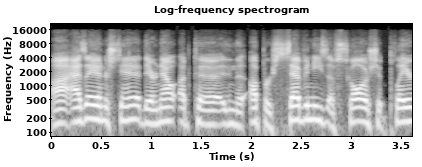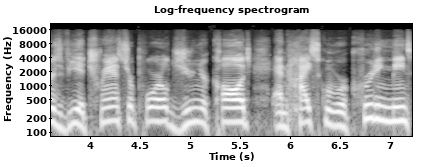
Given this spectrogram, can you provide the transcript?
Uh, as I understand it, they're now up to in the upper 70s of scholarship players via transfer portal, junior college, and high school recruiting means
